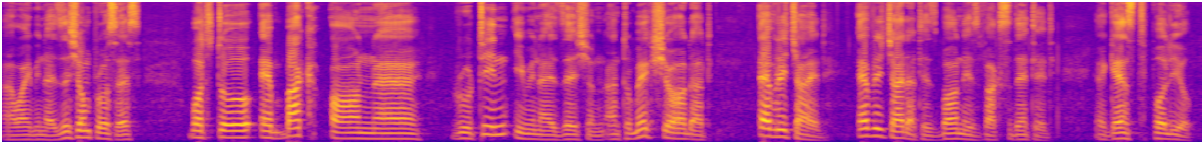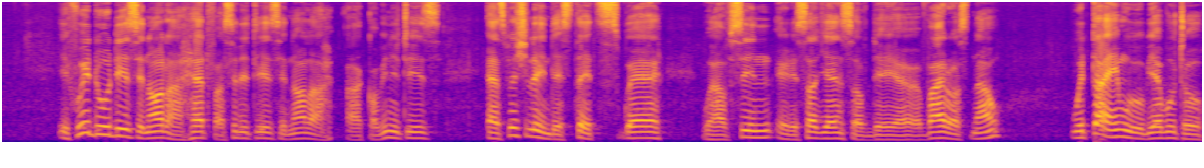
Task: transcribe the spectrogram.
our immunization process, but to embark on uh, routine immunization and to make sure that every child, every child that is born is vaccinated against polio. If we do this in all our health facilities, in all our, our communities, especially in the states where we have seen a resurgence of the uh, virus now, with time we will be able to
